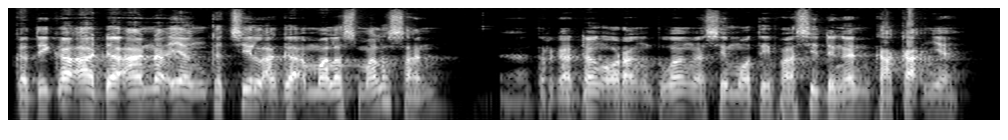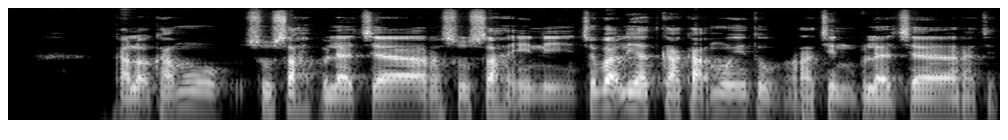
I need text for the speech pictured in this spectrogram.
Ketika ada anak yang kecil agak malas-malesan, nah, terkadang orang tua ngasih motivasi dengan kakaknya. Kalau kamu susah belajar, susah ini, coba lihat kakakmu itu, rajin belajar, rajin.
